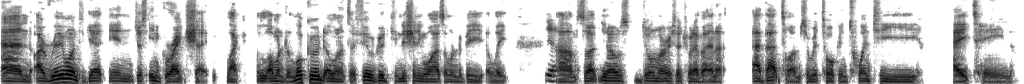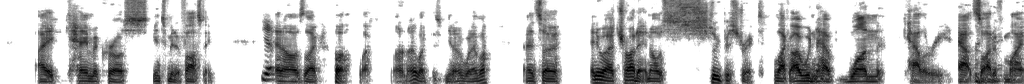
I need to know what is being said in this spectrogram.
And I really wanted to get in just in great shape. Like I wanted to look good, I wanted to feel good conditioning wise, I wanted to be elite. Yeah. Um, so you know, I was doing my research, whatever. And I, at that time, so we're talking 2018, I came across intermittent fasting. Yeah. And I was like, oh, like, I don't know, like this, you know, whatever. And so anyway, I tried it and I was super strict. Like I wouldn't have one calorie outside of my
